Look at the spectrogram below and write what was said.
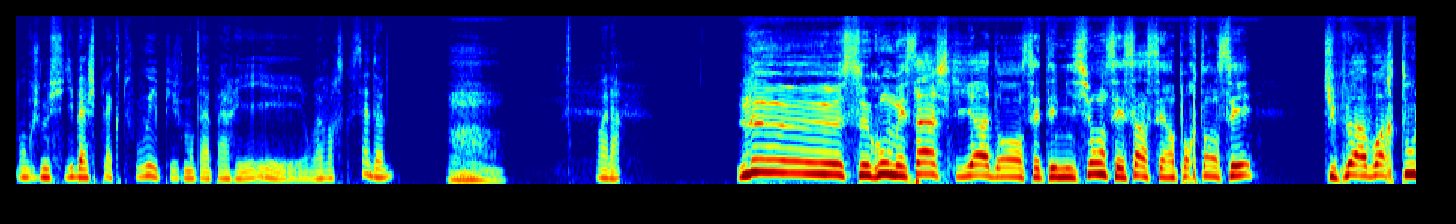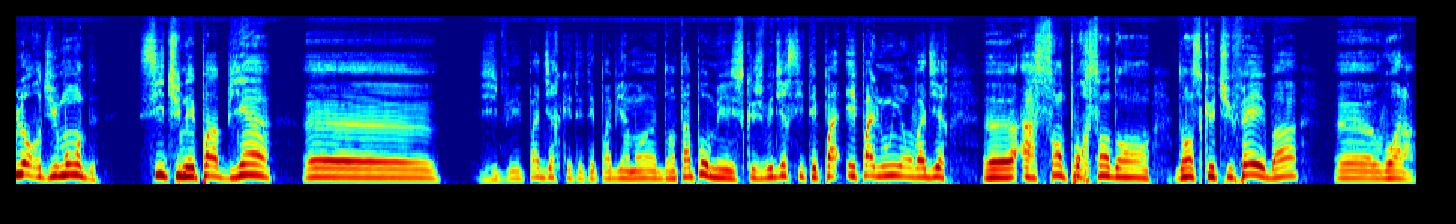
Donc je me suis dit, bah, je plaque tout et puis je monte à Paris et on va voir ce que ça donne. hum. Voilà. Le second message qu'il y a dans cette émission, c'est ça, c'est important, c'est tu peux avoir tout l'or du monde si tu n'es pas bien. Euh, je vais pas dire que t'étais pas bien dans ta peau, mais ce que je veux dire, si t'es pas épanoui, on va dire euh, à 100% dans dans ce que tu fais, et ben euh, voilà,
